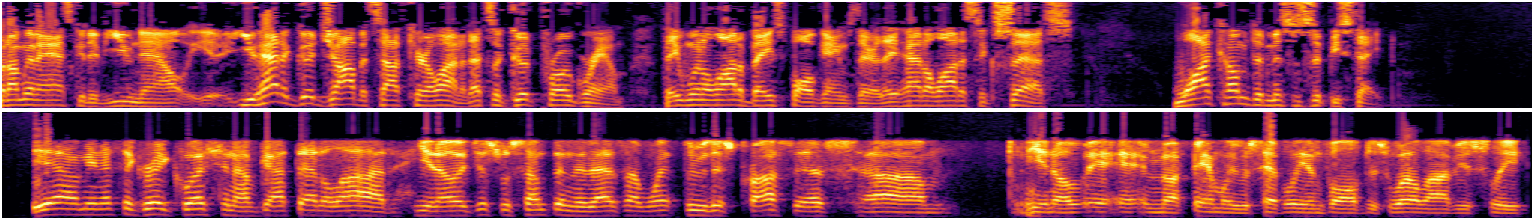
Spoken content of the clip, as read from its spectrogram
But I'm going to ask it of you now. You had a good job at South Carolina. That's a good program. They win a lot of baseball games there. They've had a lot of success. Why come to Mississippi State? Yeah, I mean that's a great question. I've got that a lot. You know, it just was something that as I went through this process, um, you know, and my family was heavily involved as well. Obviously,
